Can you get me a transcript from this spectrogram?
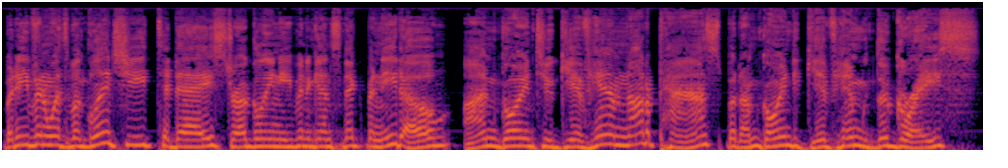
But even with McGlinchey today struggling even against Nik Bonitto, I'm going to give him not a pass, but I'm going to give him the grace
